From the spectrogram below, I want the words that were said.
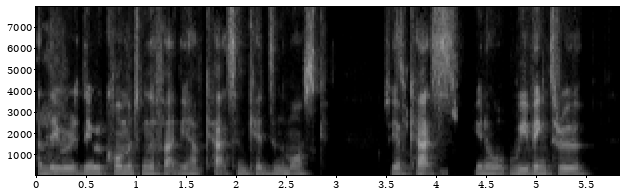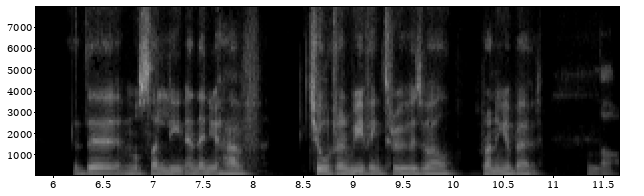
and they were they were commenting on the fact that you have cats and kids in the mosque. So you have cats, you know, weaving through the musallin, and then you have children weaving through as well, running about. Allah.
